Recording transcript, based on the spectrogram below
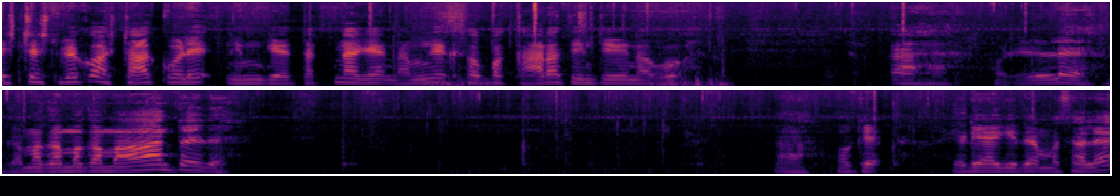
ಎಷ್ಟೆಷ್ಟು ಬೇಕೋ ಅಷ್ಟು ಹಾಕ್ಕೊಳ್ಳಿ. ನಿಮಗೆ ತಕ್ಕನಾಗೆ, ನಮಗೆ ಸ್ವಲ್ಪ ಖಾರ ತಿಂತೀವಿ ನಾವು. ಆಹಾ, ಒಳ್ಳೆ ಘಮ ಘಮ ಘಮ ಅಂತ ಇದೆ. ಹಾಂ ಓಕೆ ರೆಡಿಯಾಗಿದೆ ಮಸಾಲೆ.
